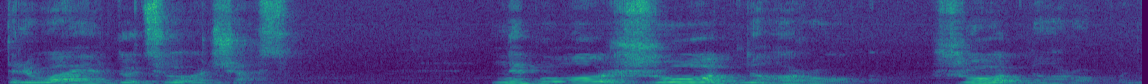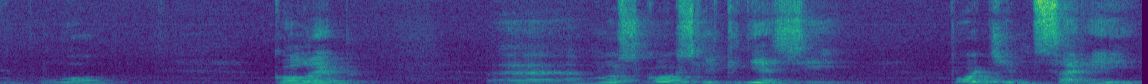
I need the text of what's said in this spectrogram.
триває до цього часу. Не було жодного року, жодного року не було, коли б е, московські князі, потім царі,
